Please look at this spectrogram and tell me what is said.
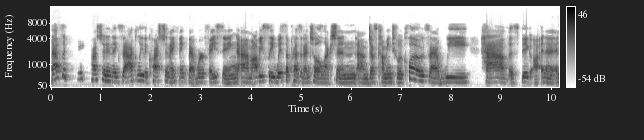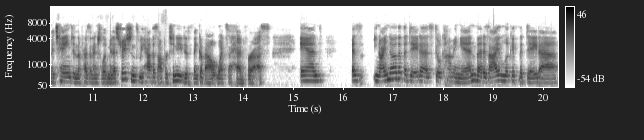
that's a great question, and exactly the question I think that we're facing. Um, obviously, with the presidential election um, just coming to a close, that we have this big uh, and, a, and a change in the presidential administrations, we have this opportunity to think about what's ahead for us. And as you know, I know that the data is still coming in, but as I look at the data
